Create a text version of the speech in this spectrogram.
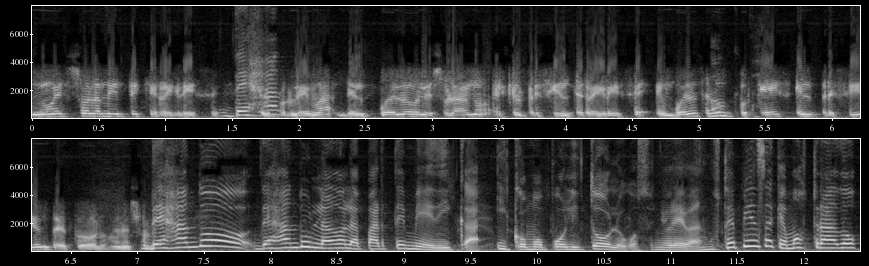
no es solamente que regrese. El problema del pueblo venezolano es que el presidente regrese en buena salud porque es el presidente de todos los venezolanos. Dejando, dejando a un lado la parte médica y como politólogo, señor Evans, ¿usted piensa que ha mostrado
